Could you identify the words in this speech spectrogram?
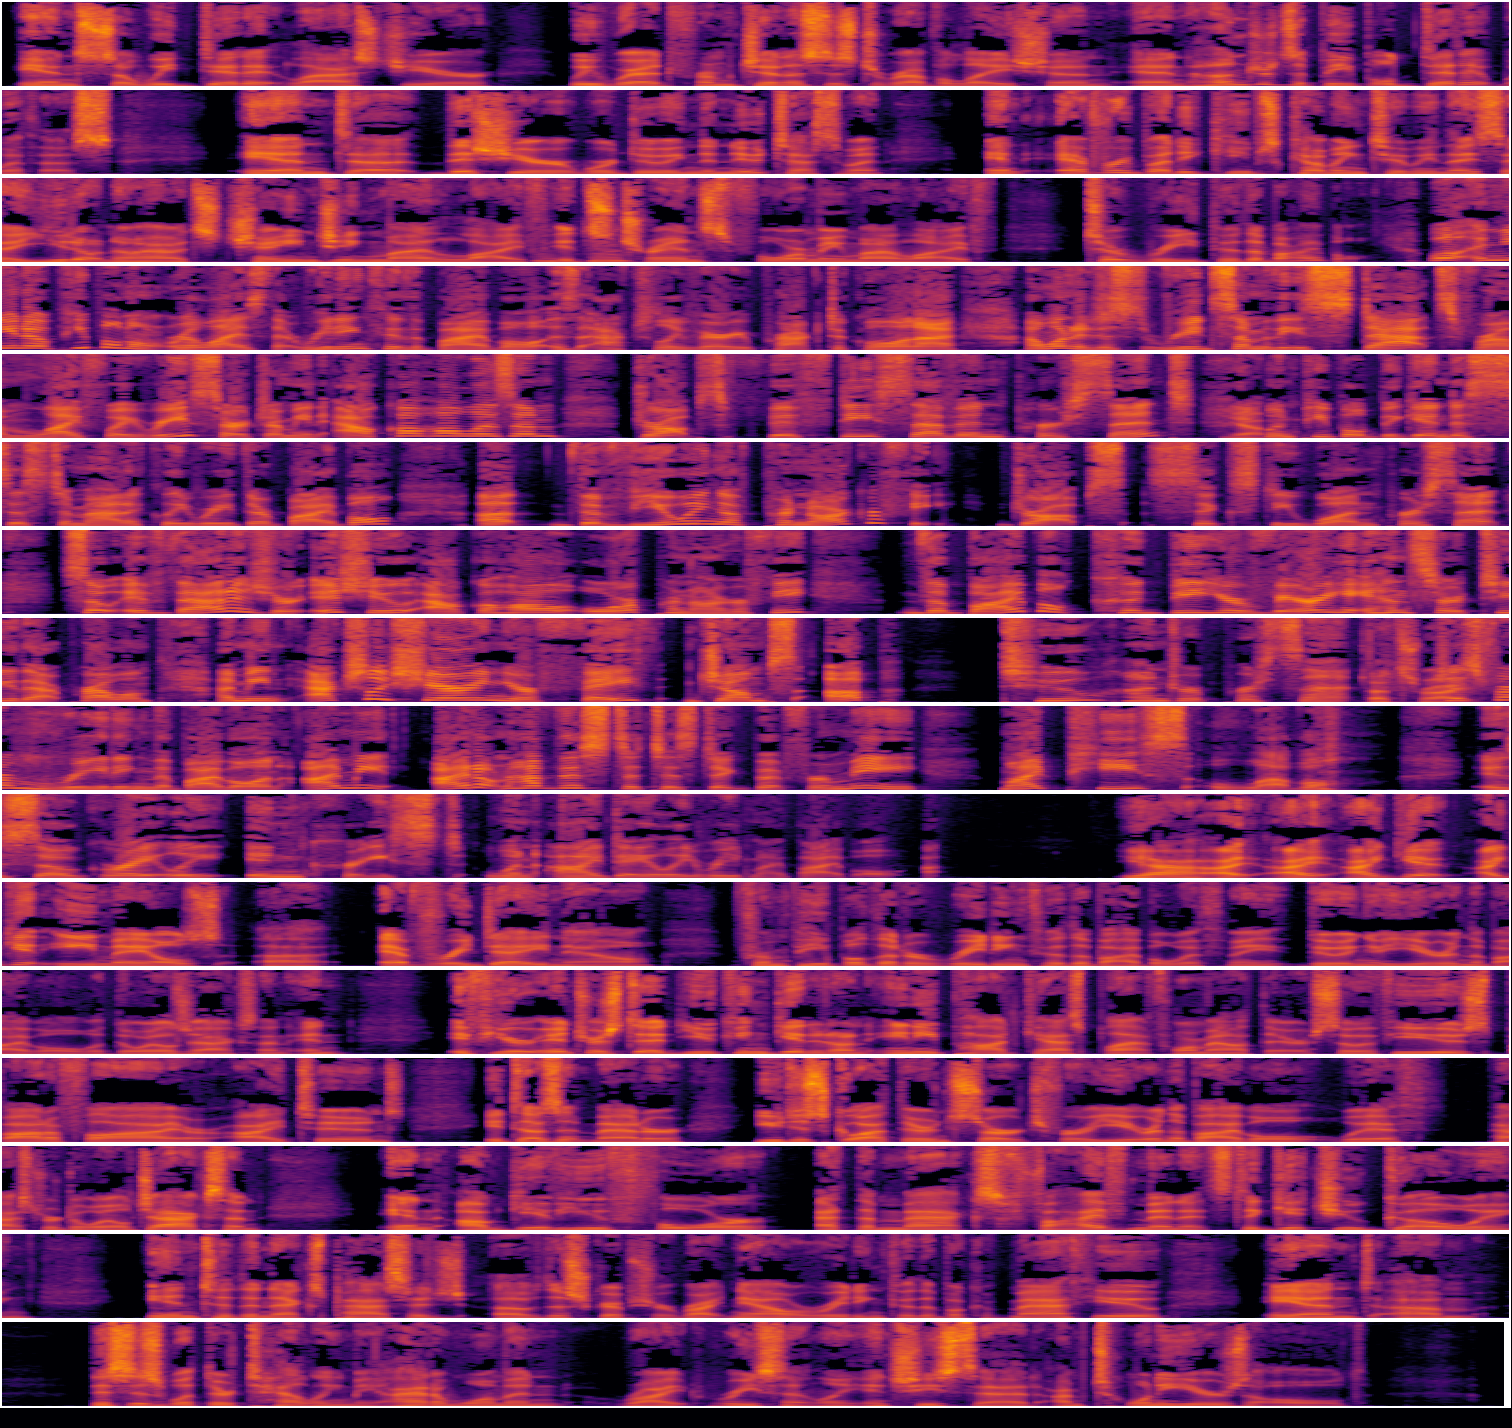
And so we did it last year We read from Genesis to Revelation, and hundreds of people did it with us. And uh, this year, we're doing the New Testament, and everybody keeps coming to me and they say, You don't know how it's changing my life, it's transforming my life to read through the Bible. Well, and you know, people don't realize that reading through the Bible is actually very practical. And I, I want to just read some of these stats from Lifeway Research. I mean, alcoholism drops 57% Yep. when people begin to systematically read their Bible. Uh, the viewing of pornography drops 61%. So if that is your issue, alcohol or pornography, the Bible could be your very answer to that problem. I mean, actually sharing your faith jumps up 200%. That's right. Just from reading the Bible. And I mean, I don't have this statistic, but for me, my peace level is so greatly increased when I daily read my Bible. Yeah, I, I, I get I get emails uh, every day now from people that are reading through the Bible with me, doing a year in the Bible with Doyle Jackson. And if you're interested, you can get it on any podcast platform out there. So if you use Spotify or iTunes, it doesn't matter. You just go out there and search for a year in the Bible with Pastor Doyle Jackson. And I'll give you four at the max five minutes to get you going into the next passage of the scripture. Right now, we're reading through the book of Matthew, and um, this is what they're telling me. I had a woman write recently, and she said, I'm 20 years old.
